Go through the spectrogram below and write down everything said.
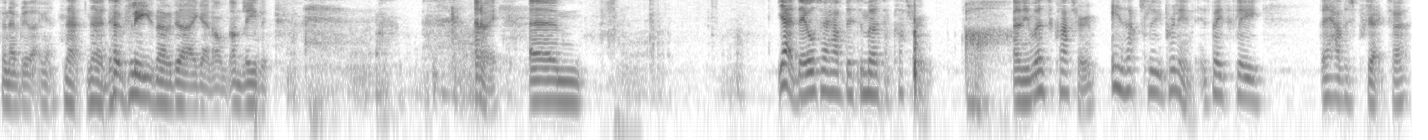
So never do that again. No, no, no! Please never do that again. I'm, I'm leaving. anyway, um, yeah, they also have this immersive classroom, Oh, and the immersive classroom is absolutely brilliant. It's basically they have this projector,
